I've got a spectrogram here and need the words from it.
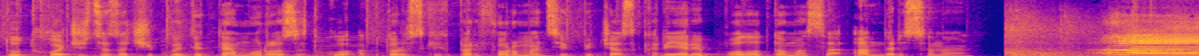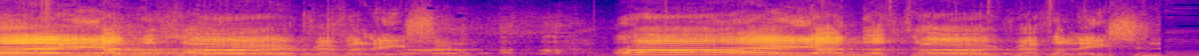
Тут хочеться зачепити тему розвитку акторських перформансів під час кар'єри Пола Томаса Андерсона. I am the third revelation.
